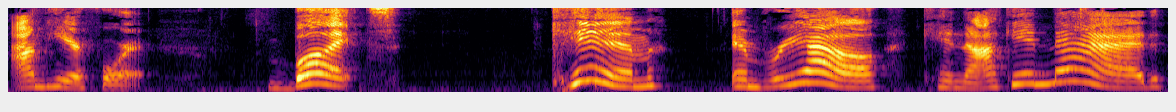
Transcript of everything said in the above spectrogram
I'm here for it. But Kim and Brielle cannot get mad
